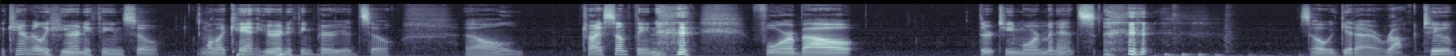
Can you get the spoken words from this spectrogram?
I can't really hear anything, so, well, I can't hear anything, period, so I'll try something for about 13 more minutes. so we get a rock tomb.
